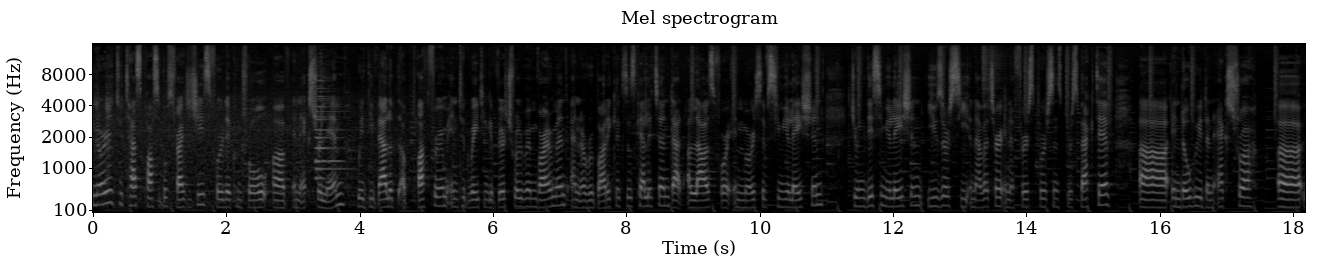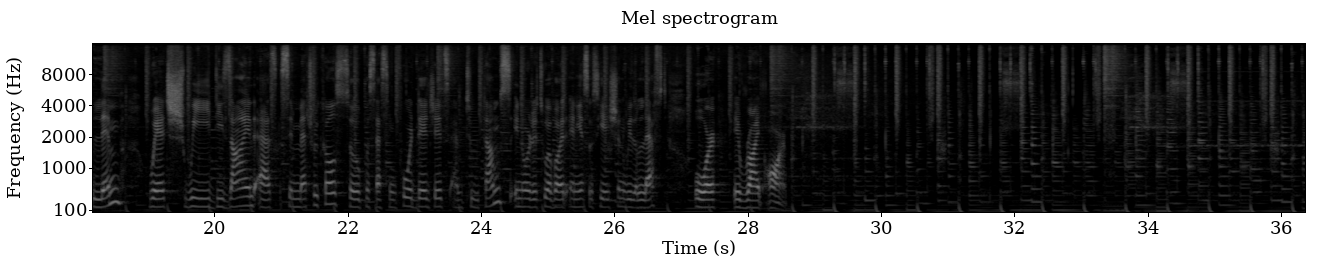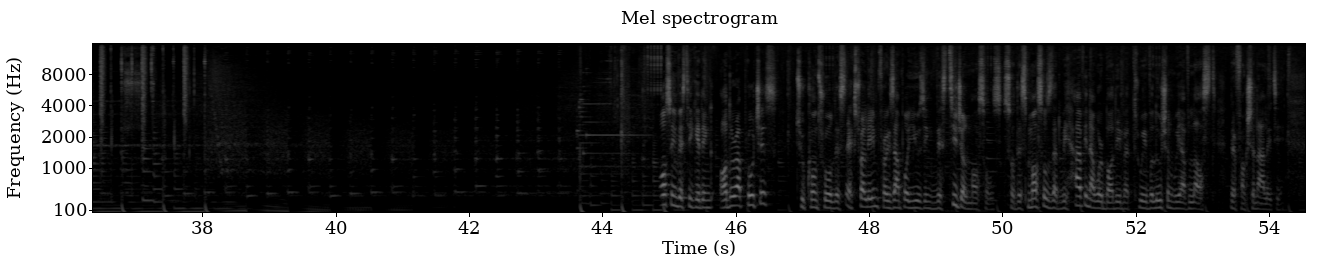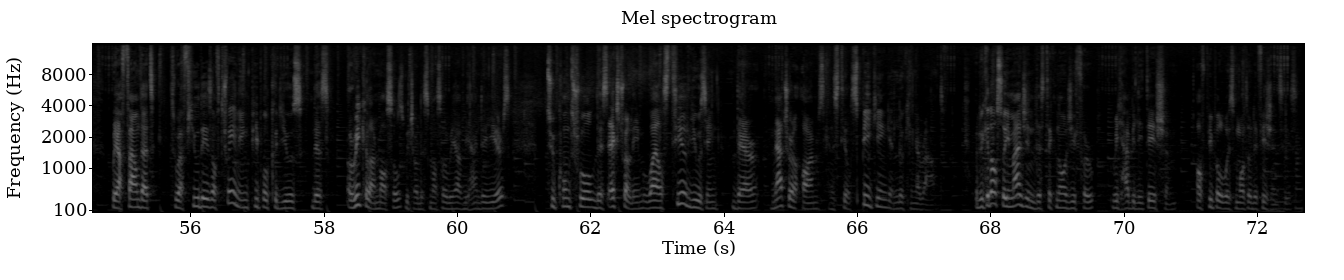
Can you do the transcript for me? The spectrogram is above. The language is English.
In order to test possible strategies for the control of an extra limb, we developed a platform integrating a virtual environment and a robotic exoskeleton that allows for immersive simulation. During this simulation, users see an avatar in a first-person perspective, uh, endowed with an extra uh, limb which we designed as symmetrical, so possessing four digits and two thumbs in order to avoid any association with a left or a right arm. Also investigating other approaches to control this extra limb, for example, using vestigial muscles. So these muscles that we have in our body, but through evolution we have lost their functionality. We have found that through a few days of training, people could use these auricular muscles, which are this muscle we have behind the ears, to control this extra limb while still using their natural arms and still speaking and looking around. But we could also imagine this technology for rehabilitation of people with motor deficiencies.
